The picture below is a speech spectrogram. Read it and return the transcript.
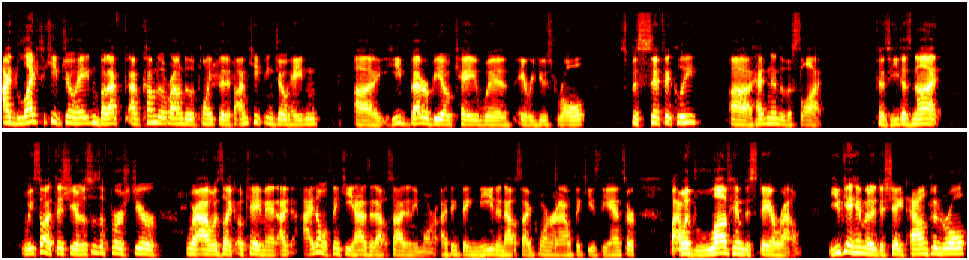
I'd like to keep Joe Haden, but I've I've come to around to the point that if I'm keeping Joe Haden, uh, he better be okay with a reduced role, specifically uh, heading into the slot, because he does not. We saw it this year. This was the first year where I was like, okay, man, I I don't think he has it outside anymore. I think they need an outside corner, and I don't think he's the answer. But I would love him to stay around. You get him in a Deshea Townsend role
